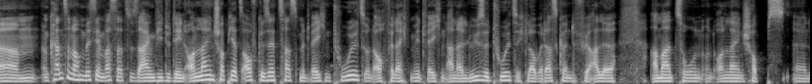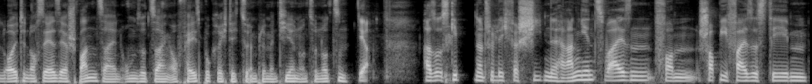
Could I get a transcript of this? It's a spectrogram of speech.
Ähm, und kannst du noch ein bisschen was dazu sagen, wie du den Online-Shop jetzt aufgesetzt hast, mit welchen Tools und auch vielleicht mit welchen Analyse-Tools? Ich glaube, das könnte für alle Amazon- und Online-Shops äh, noch sehr, sehr spannend sein, um sozusagen auch Facebook richtig zu implementieren und zu nutzen. Ja, also es gibt natürlich verschiedene Herangehensweisen von Shopify-Systemen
